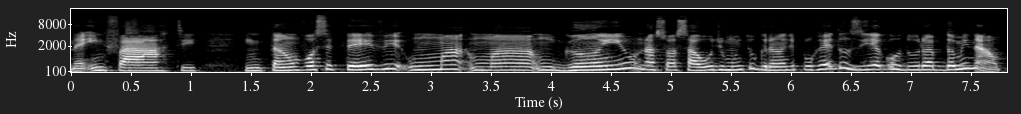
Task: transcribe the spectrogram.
né, infarte. Então você teve uma, uma, um ganho na sua saúde muito grande por reduzir a gordura abdominal.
